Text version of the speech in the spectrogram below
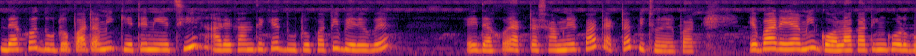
দেখো দুটো পাট আমি কেটে নিয়েছি আর এখান থেকে দুটো পাটই বেরোবে। এই দেখো, একটা সামনের পাট, একটা পিছনের পাট। এবারে আমি গলা কাটিং করব।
